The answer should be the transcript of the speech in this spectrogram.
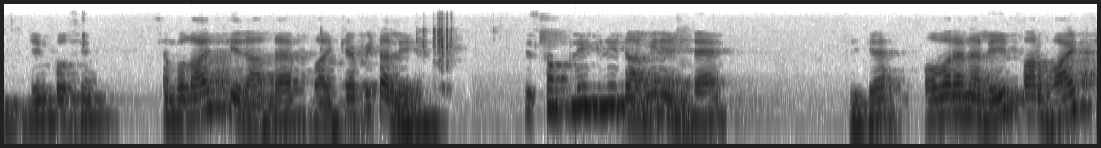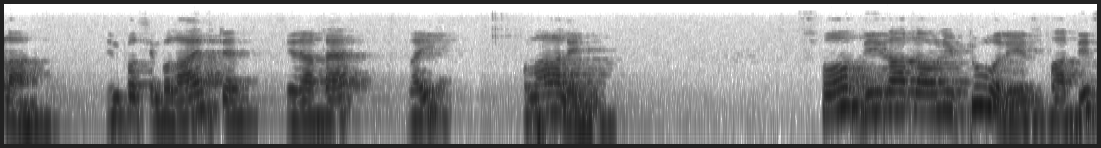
जिनको सिंबलाइज किया जाता है बाय कैपिटल ए इस कम्प्लीटली डोमिनेंट है ठीक है? Over an allele for white flower जिनको सिम्बोलाइज किया जाता है, भाई small A suppose these are the only two alleles for this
